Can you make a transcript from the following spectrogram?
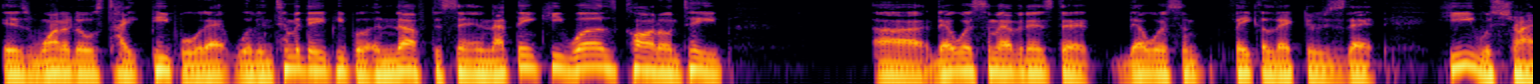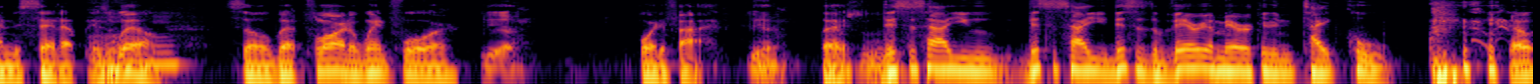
is one of those type people that will intimidate people enough to send. And I think he was caught on tape. Uh, there was some evidence that there were some fake electors that he was trying to set up as well. So, but Florida went for Yeah. 45. Yeah. But absolutely. this is how you. This is how you. This is the very American type cool. you know,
